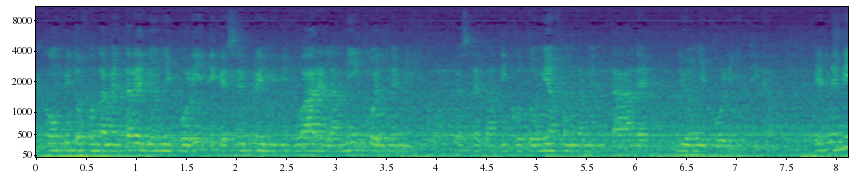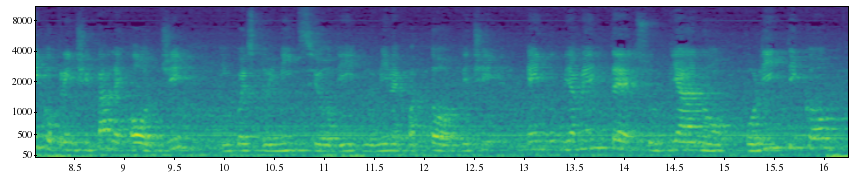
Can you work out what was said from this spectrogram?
Il compito fondamentale di ogni politica è sempre individuare l'amico e il nemico, questa è la dicotomia fondamentale di ogni politica. Il nemico principale oggi in questo inizio di 2014 è indubbiamente sul piano politico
